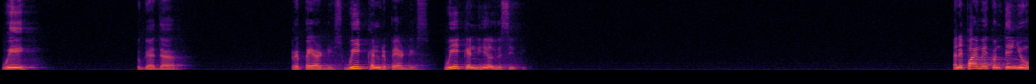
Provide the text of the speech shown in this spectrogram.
we together repair this. We can repair this. We can heal the city. And if I may continue,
